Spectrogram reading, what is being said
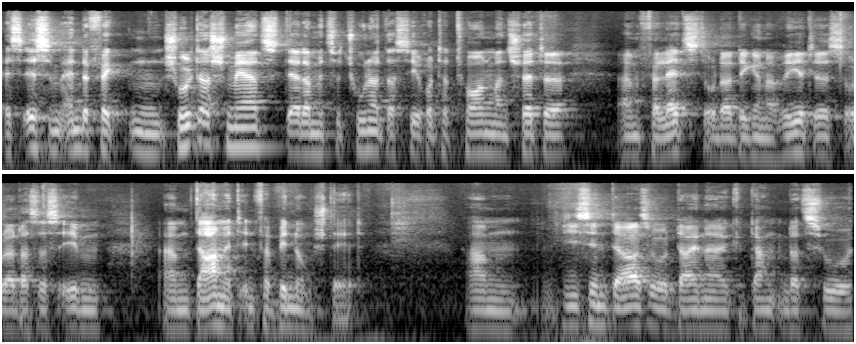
es ist im Endeffekt ein Schulterschmerz, der damit zu tun hat, dass die Rotatorenmanschette ähm, verletzt oder degeneriert ist oder dass es eben ähm, damit in Verbindung steht. Ähm, wie sind da so deine Gedanken dazu,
